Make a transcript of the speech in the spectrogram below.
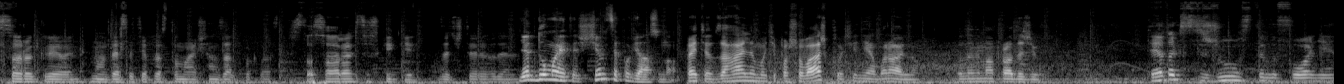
140 гривень. Ну, 10 я просто маю ще назад покласти. 140 це скільки? За 4 години. Як думаєте, з чим це пов'язано? Петя, в загальному, типу, що важко чи ні, морально, коли нема продажів. Та я так сижу в телефоні,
